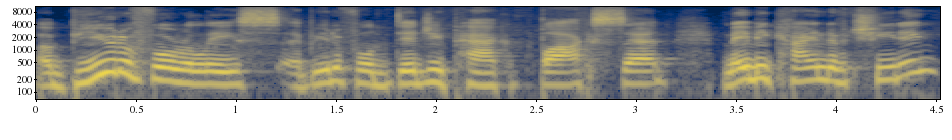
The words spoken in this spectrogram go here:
A beautiful release, a beautiful digipack box set. Maybe kind of cheating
